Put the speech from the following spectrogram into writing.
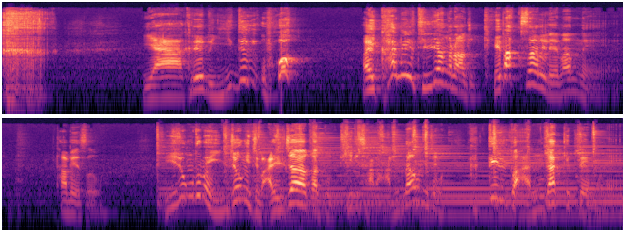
야, 그래도 이득 와! 아니 카밀 딜량을 아주 개박살을 내놨네. 탑에서. 이 정도면 인정이지 말자가 또 딜이 잘 안 나오기 때문에 극딜도 안 갔기 때문에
